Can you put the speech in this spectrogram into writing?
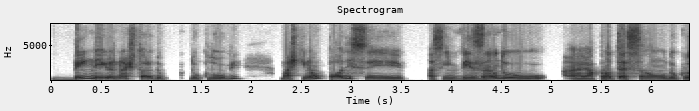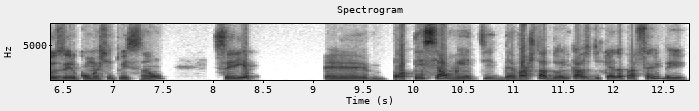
bem negra na história do, do clube, mas que não pode ser, assim, visando a proteção do Cruzeiro como instituição, seria é, potencialmente devastador em caso de queda para a Série B.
